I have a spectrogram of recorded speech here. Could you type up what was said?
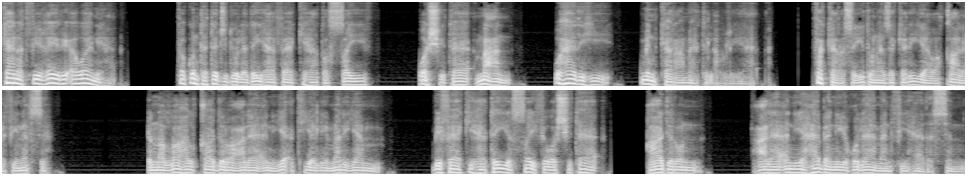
كانت في غير أوانها فكنت تجد لديها فاكهة الصيف والشتاء معا وهذه من كرامات الأولياء. فكر سيدنا زكريا وقال في نفسه إن الله القادر على أن يأتي لمريم بفاكهتي الصيف والشتاء قادر على أن يهبني غلاما في هذا السن.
